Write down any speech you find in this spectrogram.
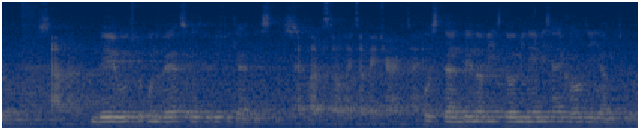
Dominus. Amen. Deus, tu conversus vivificatis nos. And let us donate up a. Ostende nobis Domine misericordiam tuam.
